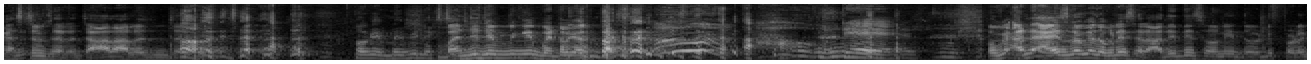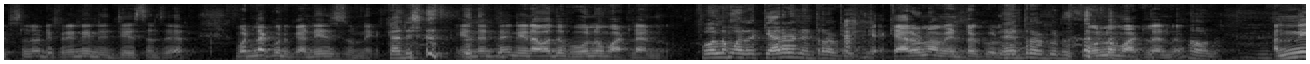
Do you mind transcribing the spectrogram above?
కష్టం సార్ చాలా ఆలోచించాలి. Okay maybe next bungee jumping better కదా! ఒక అంటే యాజ్ లాంగ్ ఒకటే సార్ ఆదిత్య సోనీ తోటి ప్రొడక్షన్లో డెఫినెట్లీ నేను చేస్తాను సార్. బట్ నాకు కొన్ని కండిషన్స్ ఉన్నాయి. కండిషన్ ఏంటంటే నేను అవద్ద ఫోన్లో మాట్లాడను. ఫోన్లో మాట క్యారవన్ ఎంటర్ అవ్వకూడదు. క్యారోలో ఆమె ఎంటర్ Enter అవ్వకూడదు. ఫోన్లో మాట్లాడను. అవును. అన్ని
